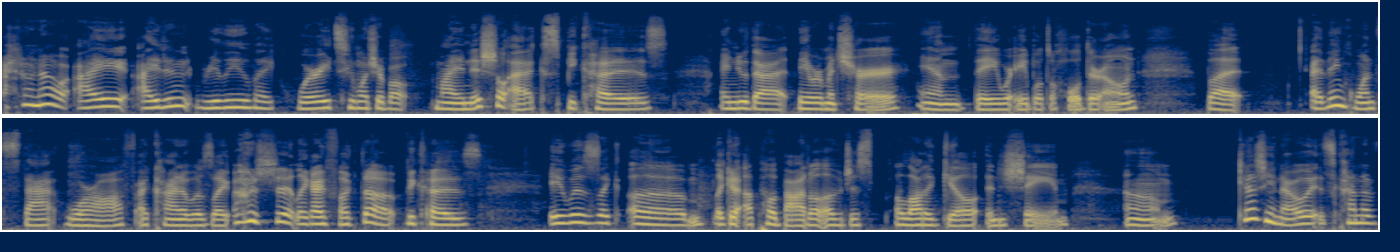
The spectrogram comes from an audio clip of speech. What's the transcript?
I don't know I I didn't really like worry too much about my initial ex because I knew that they were mature and they were able to hold their own. But I think once that wore off I kind of was like oh shit like I fucked up because it was like um like an uphill battle of just a lot of guilt and shame. Um because you know it's kind of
